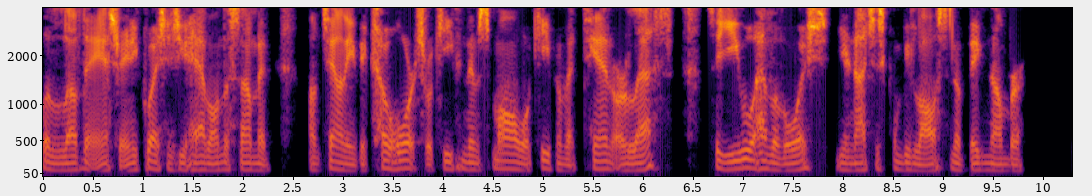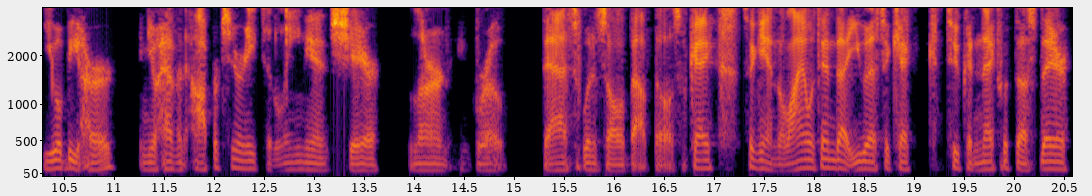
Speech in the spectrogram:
Would love to answer any questions you have on the summit. I'm telling you, the cohorts, we're keeping them small. We'll keep them at 10 or less. So you will have a voice. You're not just going to be lost in a big number. You will be heard and you'll have an opportunity to lean in, share, learn, and grow. That's what it's all about, fellas. Okay. So again, the lionwithin.us to, to connect with us there.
